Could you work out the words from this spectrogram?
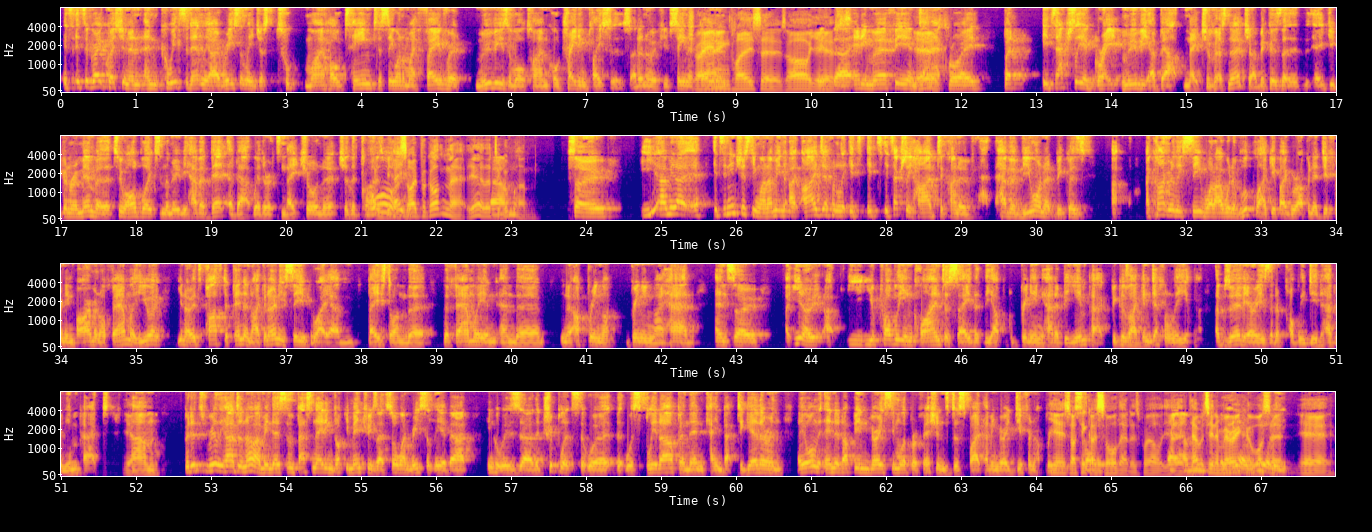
It's, it's a great question. And, and coincidentally, I recently just took my whole team to see one of my favorite movies of all time called Trading Places. I don't know if you've seen it. Trading Dan, Places. Oh, yes. With uh, Eddie Murphy and Dan Yes. Aykroyd. But it's actually a great movie about nature versus nurture because if you can remember, the two old blokes in the movie have a bet about whether it's nature or nurture that drives behavior. I'd forgotten that. Yeah, that's a good Um, one. So yeah, I mean, I, it's an interesting one. I mean, I, I definitely it's it's it's actually hard to kind of have a view on it because I, I can't really see what I would have looked like if I grew up in a different environment or family. You you know, it's path dependent. I can only see who I am based on the the family and and the you know upbringing bringing I had, and so. You know, you're probably inclined to say that the upbringing had a big impact because I can definitely observe areas that it probably did have an impact. Yeah. Um, but it's really hard to know. I mean, there's some fascinating documentaries. I saw one recently about I think it was uh, the triplets that were that were split up and then came back together, and they all ended up in very similar professions despite having very different upbringings. Yes, I think I saw that as well. Yeah, um, that was in yeah, America, wasn't really- it? Yeah.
